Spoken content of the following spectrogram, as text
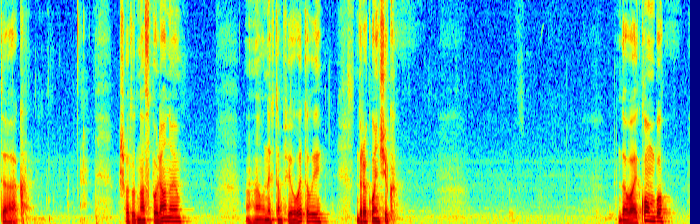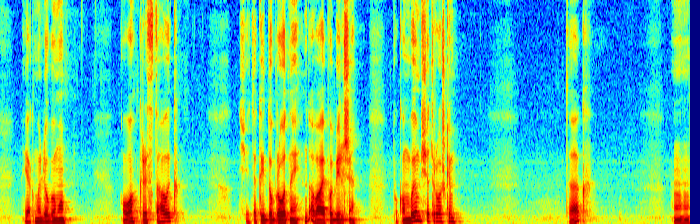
Так. Що тут у нас з поляною? Ага, у них там фіолетовий дракончик. Давай комбо, як ми любимо. О, кристалик. Ще такий добротний. Давай побільше. Покомбим ще трошки. Так. Ага.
